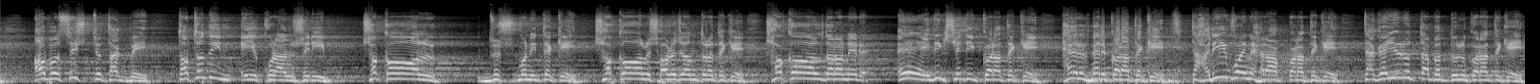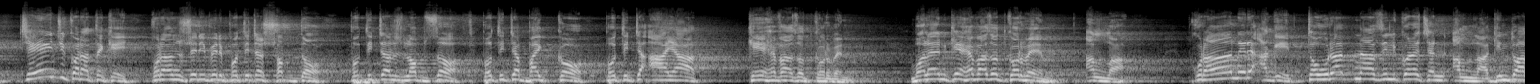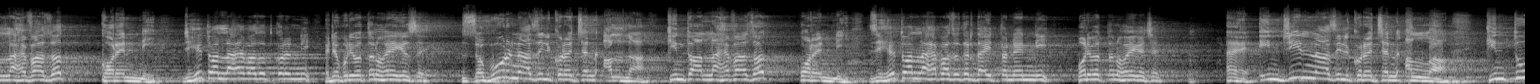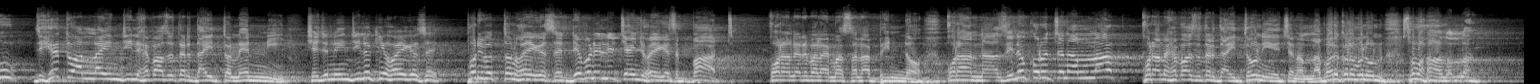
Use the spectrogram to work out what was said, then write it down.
অবশিষ্ট থাকবে, ততদিন এই কোরআন শরীফ সকল দুশ্মনী থেকে, সকল ষড়যন্ত্র থেকে, সকল ধরনের এদিক সেদিক করা থেকে, হেরফের করা থেকে, তাহারিফ ওয়াইন হেরাপ করা থেকে তাগাইরুত তাবাদ্দুল করা থেকে, চেঞ্জ করা থেকে, কোরআন শরীফের প্রতিটা শব্দ, প্রতিটা লব্জ, প্রতিটা বাক্য, প্রতিটা আয়াত কে হেফাজত করবেন? বলেন, কে হেফাজত করবেন? আল্লাহ। কোরআনের আগে তৌরাত নাজিল করেছেন আল্লাহ, কিন্তু আল্লাহ হেফাজত করেননি। যেহেতু আল্লাহ হেফাজত করেননি, এটা পরিবর্তন হয়ে গেছে। জবুর নাজিল করেছেন আল্লাহ, কিন্তু আল্লাহ হেফাজত করেননি। যেহেতু আল্লাহ হেফাজতের দায়িত্ব নেননি, পরিবর্তন হয়ে গেছে। হ্যাঁ ইঞ্জিল নাজিল করেছেন আল্লাহ, কিন্তু যেহেতু আল্লাহ ইঞ্জিল হেফাজতের দায়িত্ব নেননি, সেজন্য ইঞ্জিলও কি হয়ে গেছে? পরিবর্তন হয়ে গেছে ডেফিনেটলি চেঞ্জ হয়ে গেছে বাট কোরআনের বেলায় মাসালা ভিন্ন। কোরআন নাজিলও করেছেন আল্লাহ, কোরআন হেফাজতের দায়িত্বও নিয়েছেন আল্লাহ। বলে করে বলুন সোহান আল্লাহ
